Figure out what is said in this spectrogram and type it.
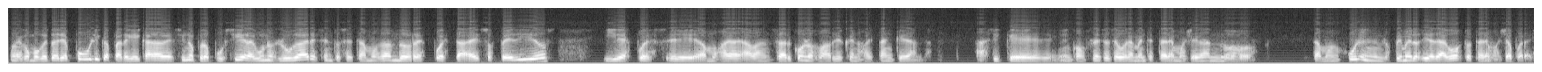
una convocatoria pública para que cada vecino propusiera algunos lugares, entonces estamos dando respuesta a esos pedidos y después eh, vamos a avanzar con los barrios que nos están quedando. Así que en Confluencia seguramente estaremos llegando, estamos en julio, en los primeros días de agosto estaremos ya por ahí.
